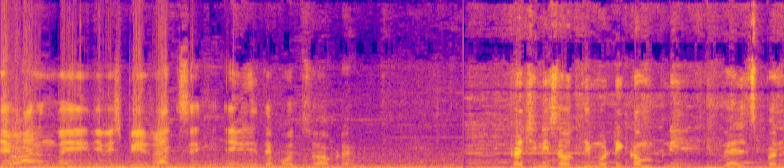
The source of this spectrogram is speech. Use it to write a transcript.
જેવા આનંદભાઈ જેવી સ્પીડ રાખશે, એવી રીતે પહોંચશું આપણે. કચ્છની સૌથી મોટી કંપની વેલ્સપન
